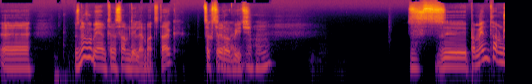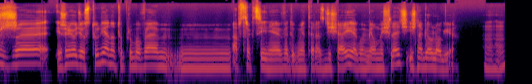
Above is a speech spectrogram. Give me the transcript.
E, znowu miałem ten sam dylemat, tak? Co chcę robić? Mhm. Z, pamiętam, że jeżeli chodzi o studia, no to próbowałem mm, abstrakcyjnie, według mnie teraz dzisiaj, jakbym miał myśleć, iść na geologię. Mhm.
